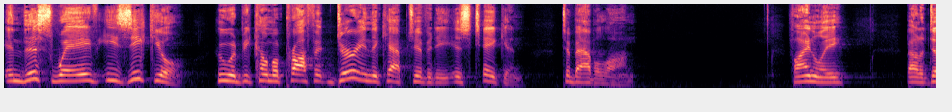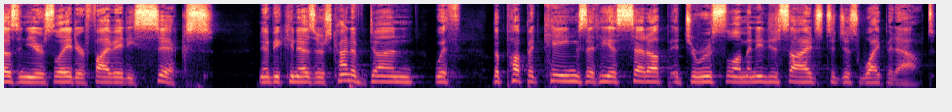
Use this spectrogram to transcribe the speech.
In this wave, Ezekiel, who would become a prophet during the captivity, is taken to Babylon. Finally, about a dozen years later, 586, Nebuchadnezzar's kind of done with the puppet kings that he has set up at Jerusalem, and he decides to just wipe it out.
